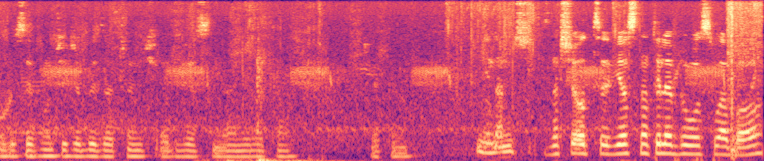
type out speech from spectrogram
Mogę sobie włączyć, żeby zacząć od wiosny, a nie lata. Nie, no, znaczy od wiosny tyle było słabo.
